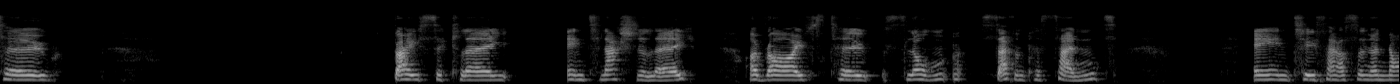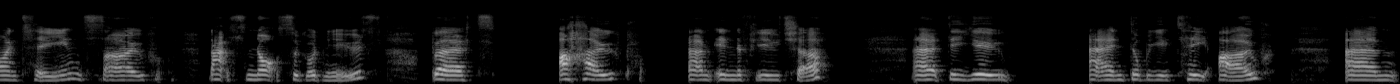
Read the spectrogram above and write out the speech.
to basically internationally arrives to slump 7% in 2019 so that's not so good news but I hope um, in the future uh, the U and WTO um,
